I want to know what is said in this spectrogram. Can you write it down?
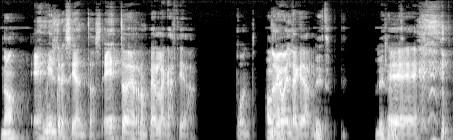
¿No? Es 1300. Esto es romper la castidad. Punto. No hay vuelta que darle. Listo. Eh,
